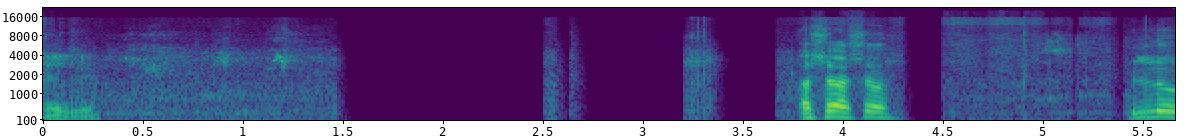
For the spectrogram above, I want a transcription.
এই যে আসো আসো বিল্লু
